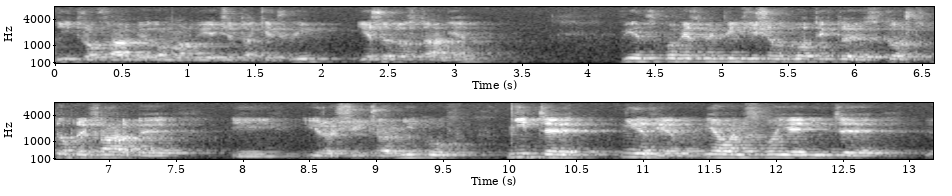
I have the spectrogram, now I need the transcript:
litro farby omalujecie takie drzwi, jeszcze zostanie. Więc powiedzmy 50 zł to jest koszt dobrej farby i, i rozcieńczalników. Nity, nie wiem, miałem swoje nity. yy,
